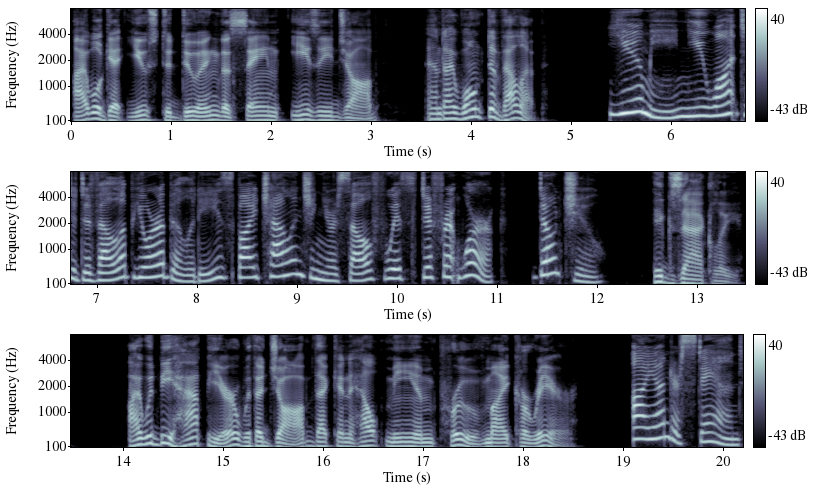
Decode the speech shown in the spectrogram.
I will get used to doing the same easy job, and I won't develop. You mean you want to develop your abilities by challenging yourself with different work, don't you? Exactly. I would be happier with a job that can help me improve my career. I understand,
